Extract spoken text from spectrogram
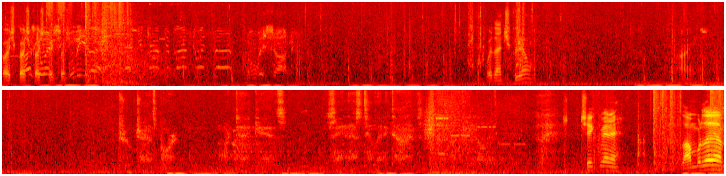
Koş koş koş koş koş. We'll meet you there. Move it, son. Buradan çıkılıyor mu? Hayır. Troop transport. More dead kids. Seen this too many times. Çek beni. Lan buradayım.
